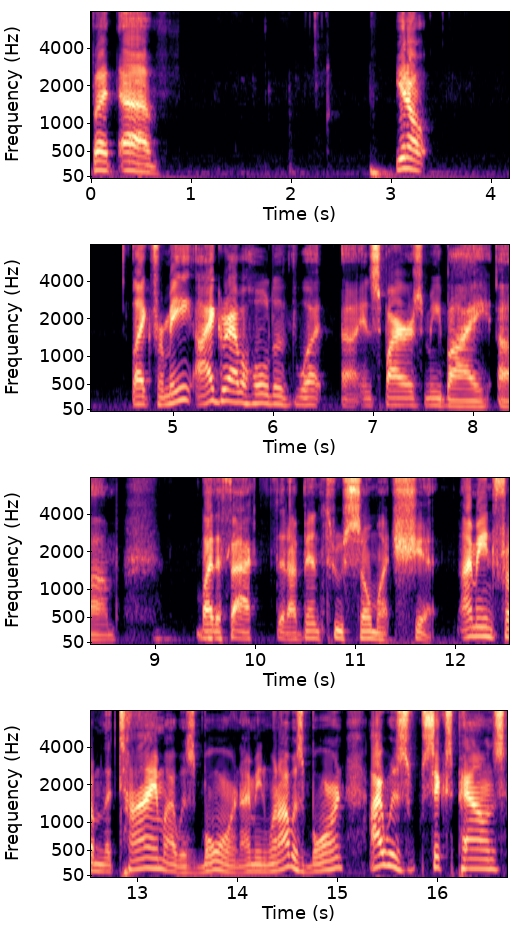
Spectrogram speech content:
but uh, you know, like for me, I grab a hold of what uh, inspires me by um, by the fact that I've been through so much shit. I mean, from the time I was born. I mean, when I was born, I was six pounds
